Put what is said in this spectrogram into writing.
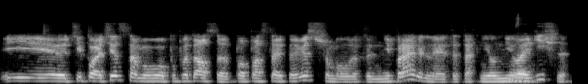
И типа отец там его попытался по- поставить на место, что, мол, это неправильно, это так не- нелогично.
